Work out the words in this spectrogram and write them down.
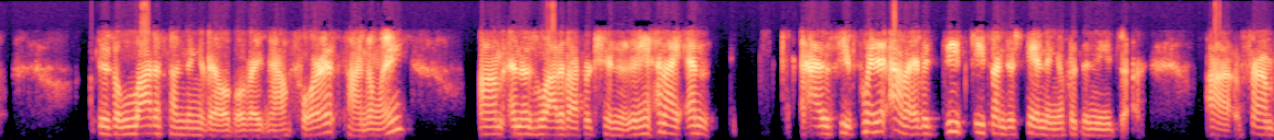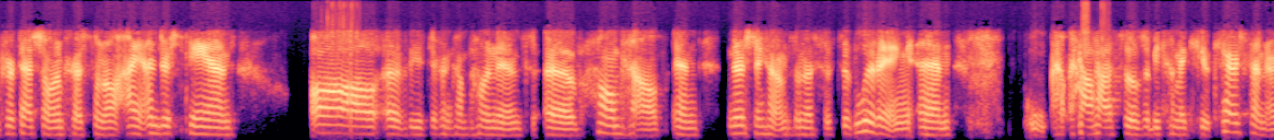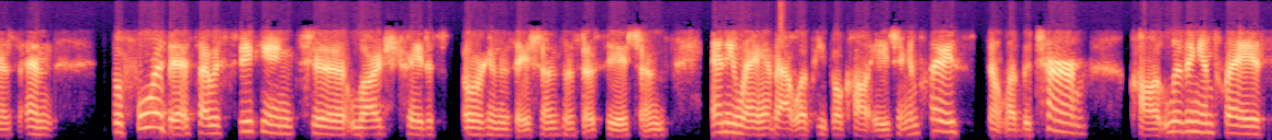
There's a lot of funding available right now for it, finally, um, and there's a lot of opportunity. And I and as you pointed out, I have a deep, deep understanding of what the needs are uh, from professional and personal. I understand all of these different components of home health and nursing homes and assisted living and how hospitals have become acute care centers. And before this, I was speaking to large trade organizations, and associations, anyway, about what people call aging in place, don't love the term, call it living in place,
